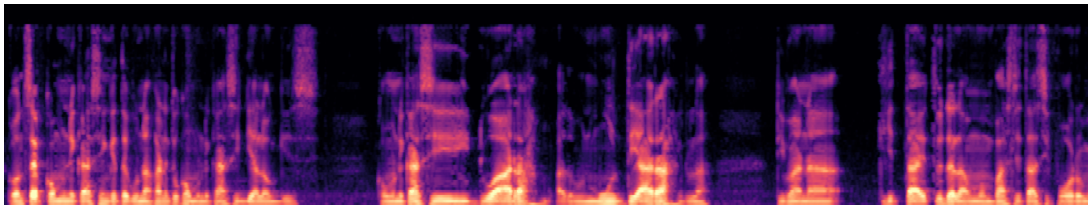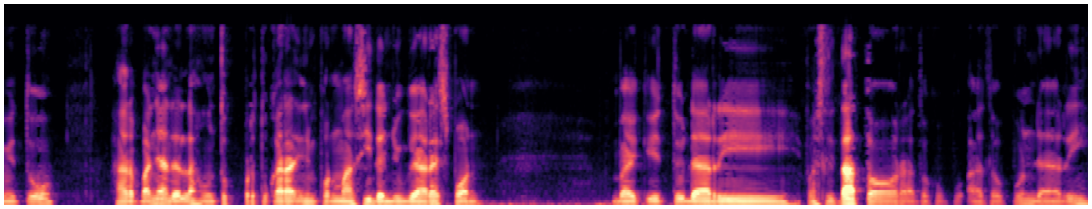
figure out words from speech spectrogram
konsep komunikasi yang kita gunakan itu komunikasi dialogis. Komunikasi dua arah atau multi arah itulah. Di mana kita itu dalam memfasilitasi forum itu harapannya adalah untuk pertukaran informasi dan juga respon baik itu dari fasilitator atau ataupun dari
